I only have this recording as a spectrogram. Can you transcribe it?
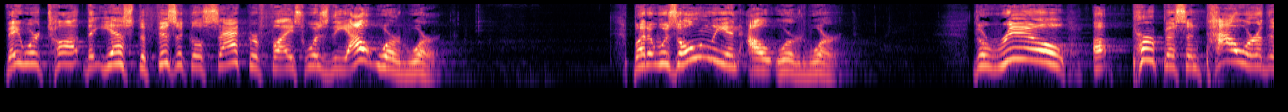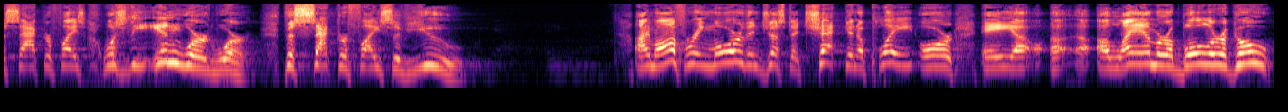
They were taught that yes, the physical sacrifice was the outward work. But it was only an outward work. The real uh, purpose and power of the sacrifice was the inward work, the sacrifice of you. I'm offering more than just a check and a plate or a, uh, a, a lamb or a bull or a goat.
